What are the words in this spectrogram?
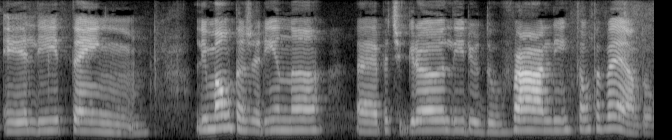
Ele tem limão, tangerina, é, Petit Grand, Lírio do Vale. Então, tá vendo?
